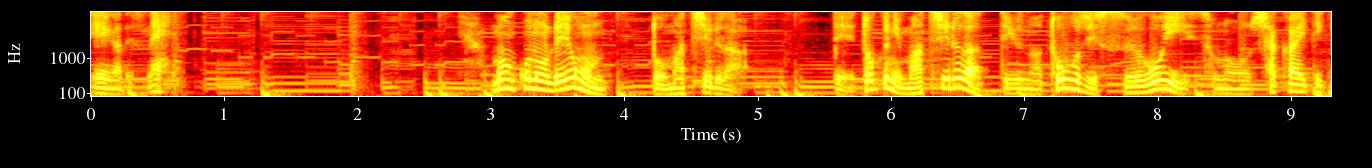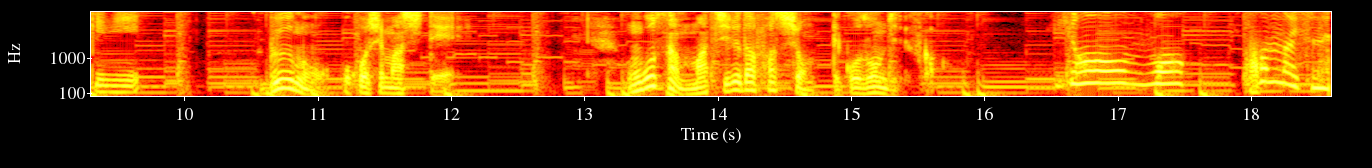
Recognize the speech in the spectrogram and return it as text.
映画ですね。まあこのレオンとマチルダって、特にマチルダっていうのは当時すごいその社会的にブームを起こしまして、おごさんマチルダファッションってご存知ですか？いやー、わかんないっすね。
